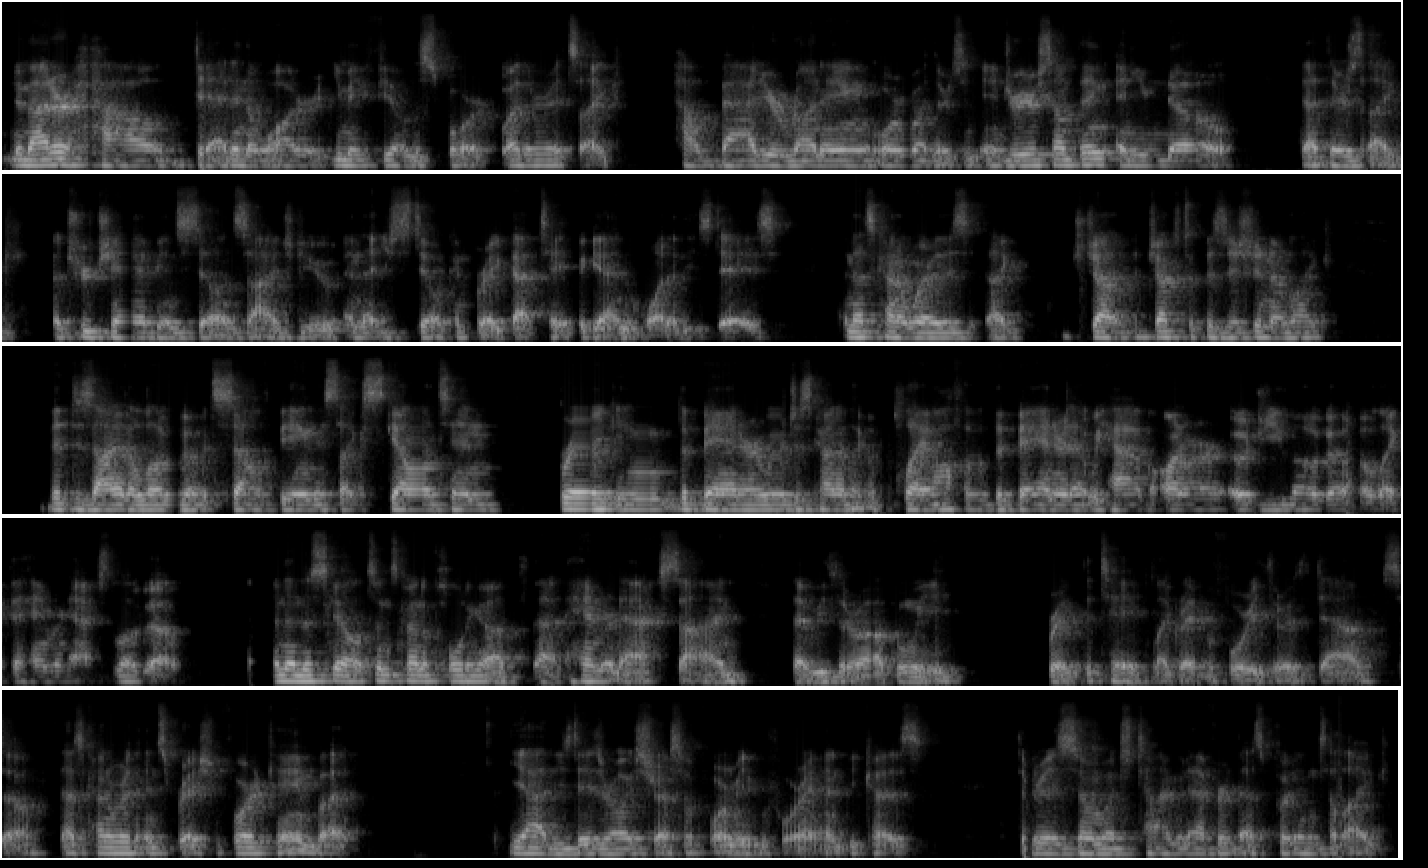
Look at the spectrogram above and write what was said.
no matter how dead in the water you may feel in the sport whether it's like how bad you're running or whether it's an injury or something and you know that there's like a true champion still inside you and that you still can break that tape again one of these days. And that's kind of where this like ju- juxtaposition of like the design of the logo itself being this like skeleton breaking the banner which is kind of like a play off of the banner that we have on our og logo like the hammer and axe logo. And then the skeleton's kind of holding up that hammer and axe sign that we throw up when we break the tape like right before he throws it down. So that's kind of where the inspiration for it came but yeah, these days are always stressful for me beforehand because there is so much time and effort that's put into like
